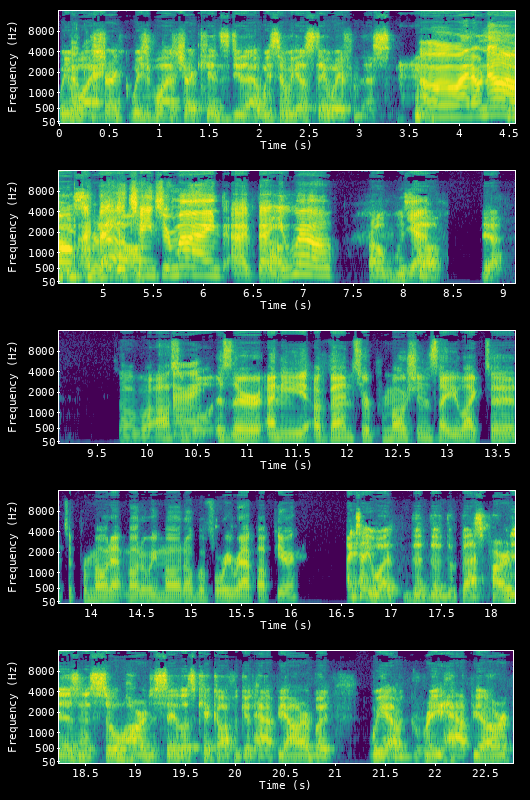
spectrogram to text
We've okay. watched our we've watched our kids do that. And we said we got to stay away from this. Oh, I don't know. I bet now. you'll change your mind. I bet you oh. will. Probably yeah. so. Yeah. So well, awesome. Right. Well, is there any events or promotions that you like to to promote at Moto Moto before we wrap up here? I tell you what, the, the, the best part is, and it's so hard to say, let's kick off a good happy hour, but we have a great happy hour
